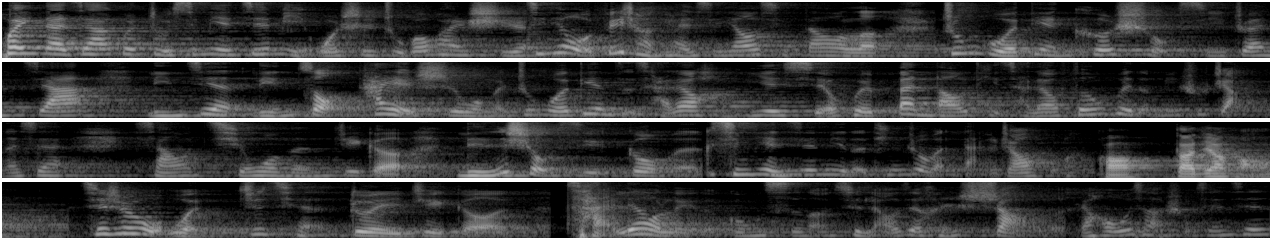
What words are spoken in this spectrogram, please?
欢迎大家关注芯片揭秘，我是主播幻石。今天我非常开心，邀请到了中国电科首席专家林建林总，他也是我们中国电子材料行业协会半导体材料分会的秘书长。那现在想请我们这个林首席跟我们芯片揭秘的听众们打个招呼。好，大家好。其实我之前对这个材料类的公司呢去了解很少的，然后我想首先先。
